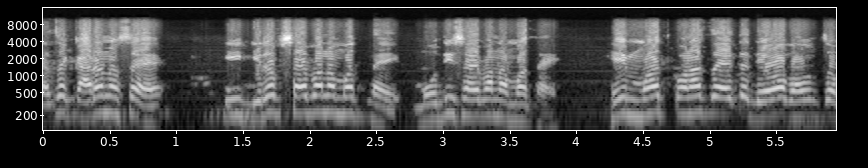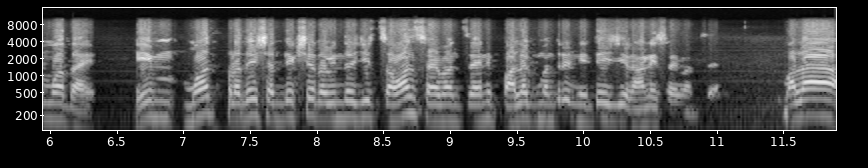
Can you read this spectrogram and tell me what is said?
याचं कारण असं आहे की गिरप साहेबांना मत नाही मोदी साहेबांना मत आहे. हे मत कोणाचं आहे? तर देवाभाऊंचं मत आहे. हे मत प्रदेश अध्यक्ष रवींद्रजी चव्हाण साहेबांचं आहे आणि पालकमंत्री नितेशजी राणे साहेबांचं आहे. मला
